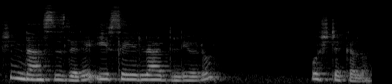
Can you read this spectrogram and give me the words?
Şimdiden sizlere iyi seyirler diliyorum. Hoşçakalın.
